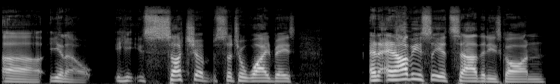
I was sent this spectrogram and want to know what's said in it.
Uh, you know, he such a such a wide base, and and obviously it's sad that he's gone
